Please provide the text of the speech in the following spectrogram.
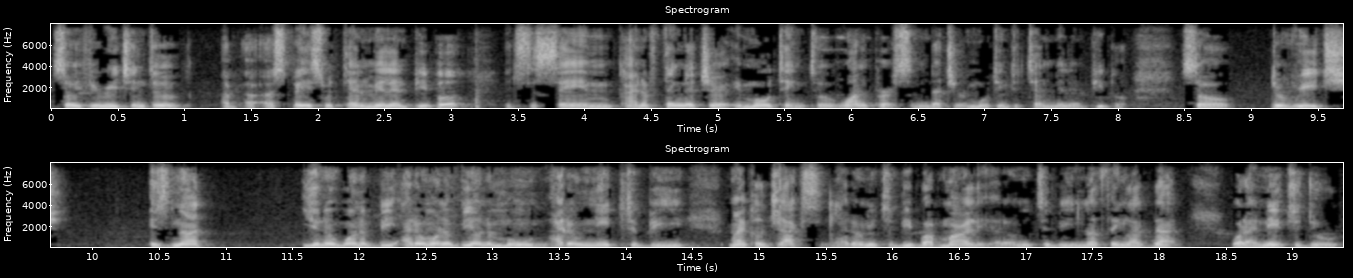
So if you reach into a, a, space with 10 million people, it's the same kind of thing that you're emoting to one person that you're emoting to 10 million people. So the reach is not, you don't want to be, I don't want to be on the moon. I don't need to be Michael Jackson. I don't need to be Bob Marley. I don't need to be nothing like that. What I need to do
